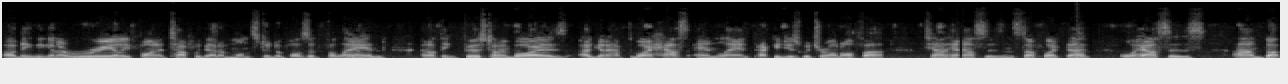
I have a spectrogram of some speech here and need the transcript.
I think they're going to really find it tough without a monster deposit for land. And I think first home buyers are going to have to buy house and land packages, which are on offer, townhouses and stuff like that, or houses. Um, but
